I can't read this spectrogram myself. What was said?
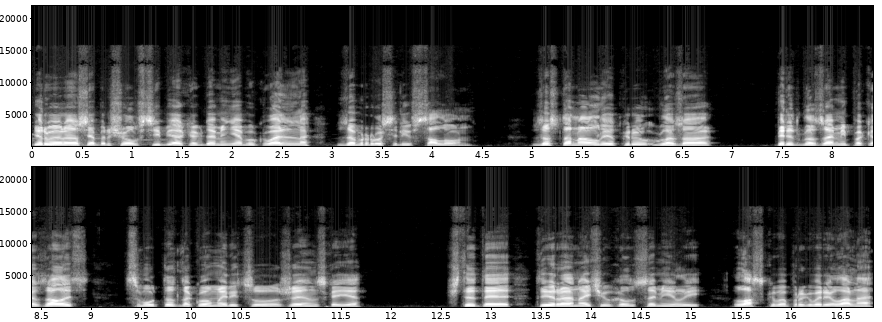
Первый раз я пришел в себя, когда меня буквально забросили в салон. Застонал и открыл глаза. Перед глазами показалось смутно знакомое лицо, женское. — Что-то ты рано очухался, милый, — ласково проговорила она.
